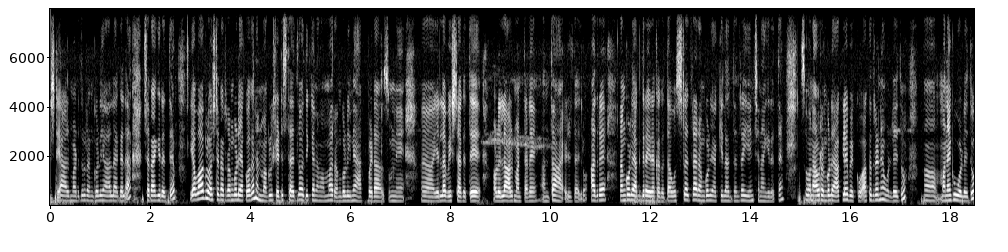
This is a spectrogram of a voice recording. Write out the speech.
ಎಷ್ಟೇ ಹಾಳು ಮಾಡಿದ್ರು ರಂಗೋಲಿ ಹಾಳಾಗಲ್ಲ ಚೆನ್ನಾಗಿರುತ್ತೆ. ಯಾವಾಗಲೂ ಅಷ್ಟೇ ನಾನು ರಂಗೋಲಿ ಹಾಕುವಾಗ ನನ್ನ ಮಗಳು ಕೆಡಿಸ್ತಾ ಇದ್ಲು. ಅದಕ್ಕೆ ನಮ್ಮಮ್ಮ ರಂಗೋಲಿನೇ ಹಾಕ್ಬೇಡ. ಸುಮ್ಮನೆ ಎಲ್ಲ ವೇಸ್ಟ್ ಆಗುತ್ತೆ. ಅವಳೆಲ್ಲ ಹಾಳು ಮಾಡ್ತಾಳೆ ಅಂತ ಹೇಳ್ತಾಯಿದ್ರು ಆದರೆ ರಂಗೋಲಿ ಹಾಕಿದ್ರೆ ಇರೋಕ್ಕಾಗುತ್ತಾ? ಹೊಸ್ಲ ಹತ್ರ ರಂಗೋಲಿ ಹಾಕಿಲ್ಲ ಅಂತಂದರೆ ಏನು ಚೆನ್ನಾಗಿರುತ್ತೆ? ಸೊ ನಾವು ರಂಗೋಲಿ ಹಾಕಲೇಬೇಕು. ಹಾಕಿದ್ರೇ ಒಳ್ಳೆಯದು ಮನೆಗೂ ಒಳ್ಳೆಯದು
